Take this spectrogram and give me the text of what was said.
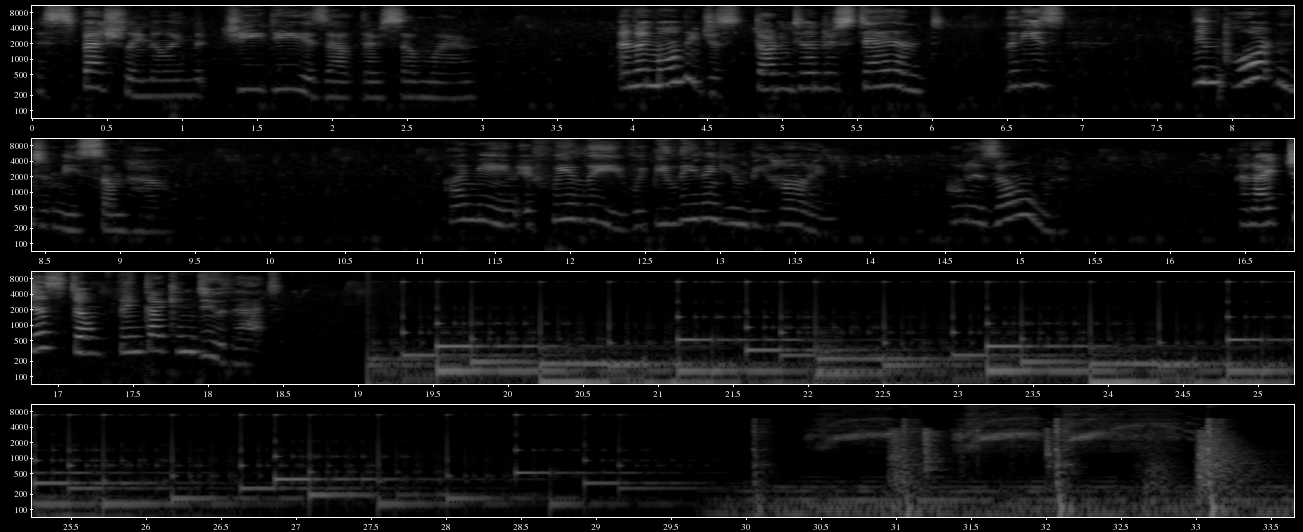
Especially knowing that GD is out there somewhere. And I'm only just starting to understand that he's important to me somehow. I mean, if we leave, we'd be leaving him behind. On his own. And I just don't think I can do that.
